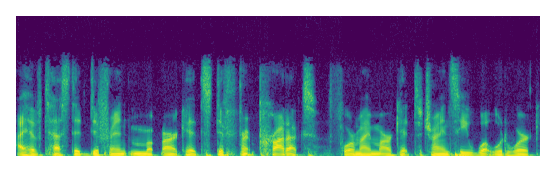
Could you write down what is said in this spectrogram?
I have tested different markets, different products for my market to try and see what would work,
